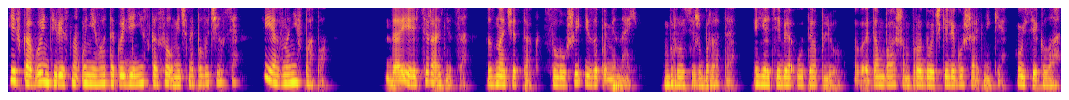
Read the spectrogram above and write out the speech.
И в кого, интересно, у него такой Дениска солнечный получился. Явно не в папу. Да есть разница. Значит так, слушай и запоминай. Бросишь брата, я тебя утоплю. В этом вашем продочке-лягушатнике. Усекла.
